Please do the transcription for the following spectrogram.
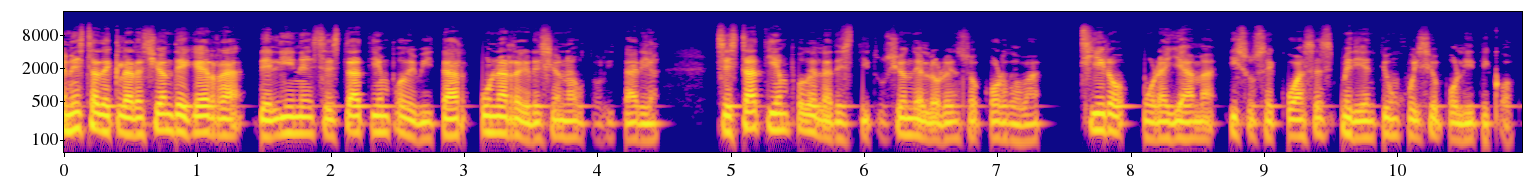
En esta declaración de guerra del INE se está a tiempo de evitar una regresión autoritaria. Se está a tiempo de la destitución de Lorenzo Córdoba Ciro Murayama y sus secuaces mediante un juicio político.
